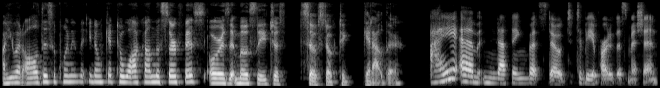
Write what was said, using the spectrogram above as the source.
Are you at all disappointed that you don't get to walk on the surface, or is it mostly just so stoked to get out there? I am nothing but stoked to be a part of this mission.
